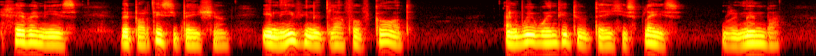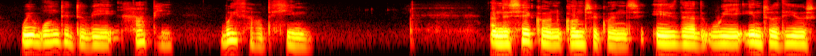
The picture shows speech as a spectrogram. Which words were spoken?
heaven is the participation in the infinite love of God, and we wanted to take His place. Remember, we wanted to be happy without Him. And the second consequence is that we introduce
